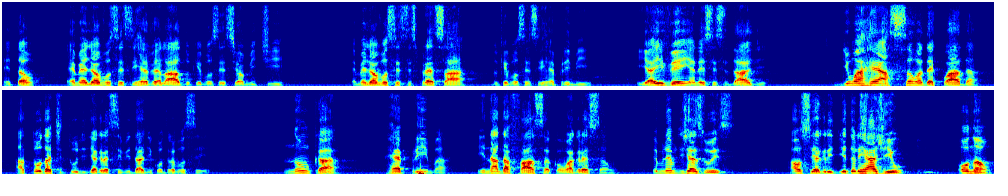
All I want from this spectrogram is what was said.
Então, é melhor você se revelar do que você se omitir. É melhor você se expressar do que você se reprimir. E aí vem a necessidade de uma reação adequada a toda atitude de agressividade contra você. Nunca reprima e nada faça com agressão. Eu me lembro de Jesus. Ao ser agredido, ele reagiu. Ou não?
